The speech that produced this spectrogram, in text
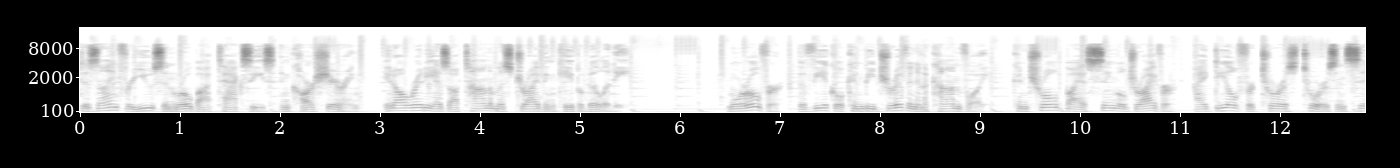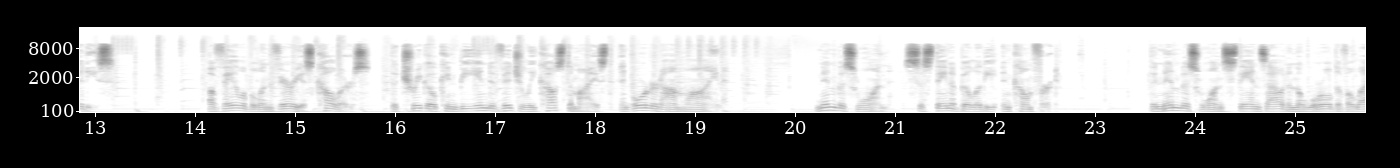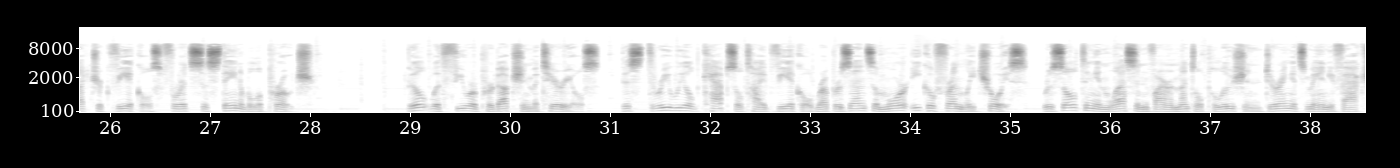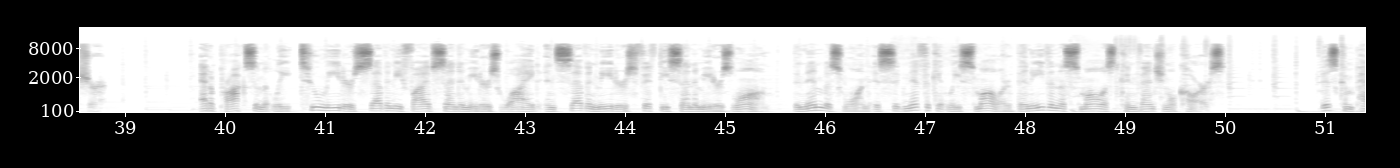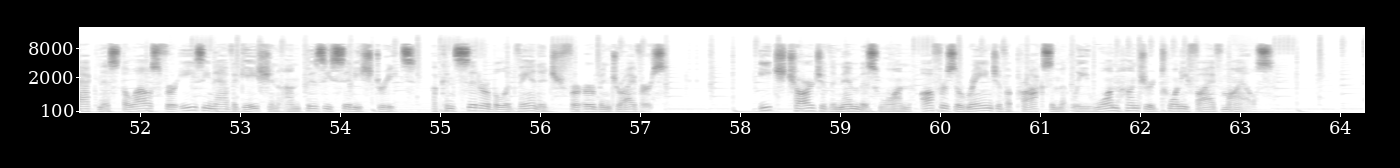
Designed for use in robot taxis and car sharing, it already has autonomous driving capability. Moreover, the vehicle can be driven in a convoy, controlled by a single driver, ideal for tourist tours in cities. Available in various colors, the Triggo can be individually customized and ordered online. Nimbus 1, Sustainability and Comfort. The Nimbus 1 stands out in the world of electric vehicles for its sustainable approach. Built with fewer production materials, this three-wheeled capsule-type vehicle represents a more eco-friendly choice, resulting in less environmental pollution during its manufacture at approximately 2 meters 75 centimeters wide and 7 meters 50 centimeters long. the Nimbus One is significantly smaller than even the smallest conventional cars. This compactness allows for easy navigation on busy city streets, a considerable advantage for urban drivers. Each charge of the Nimbus One offers a range of approximately 125 miles.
